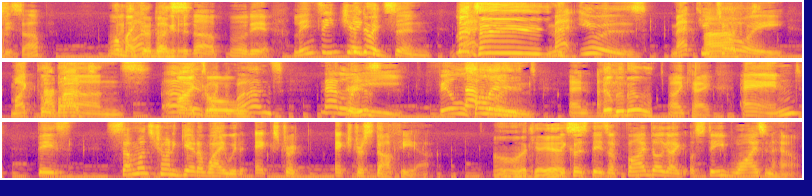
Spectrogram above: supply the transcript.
this up? Well, Oh my I goodness. it up. Oh dear. Lindsay? Jenkinson. Matt, Lindsay. Matt Ewers. Matthew Matt. Toy. Michael Matt, Matt. Barnes. Oh, Michael. Michael Barnes. Natalie. Phil Natalie. Holland. And Bill, Bill, Bill. Okay. And there's someone's trying to get away with extra extra stuff here. Oh, okay, yes. Because there's a five dollar guy, Steve Weisenhout.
